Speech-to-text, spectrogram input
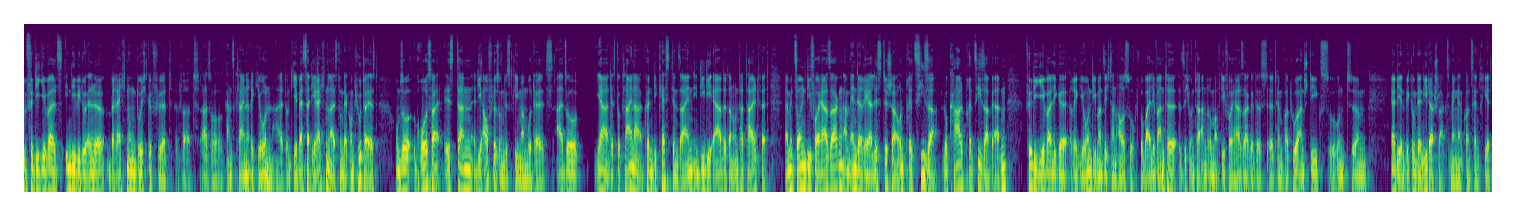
für die jeweils individuelle Berechnung durchgeführt wird. Also ganz kleine Regionen halt. Und je besser die Rechenleistung der Computer ist, umso größer ist dann die Auflösung des Klimamodells. Also ja, desto kleiner können die Kästchen sein, in die die Erde dann unterteilt wird. Damit sollen die Vorhersagen am Ende realistischer und präziser, lokal präziser werden für die jeweilige Region, die man sich dann aussucht. Wobei Levante sich unter anderem auf die Vorhersage des äh, Temperaturanstiegs und ähm, ja, die Entwicklung der Niederschlagsmenge konzentriert.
